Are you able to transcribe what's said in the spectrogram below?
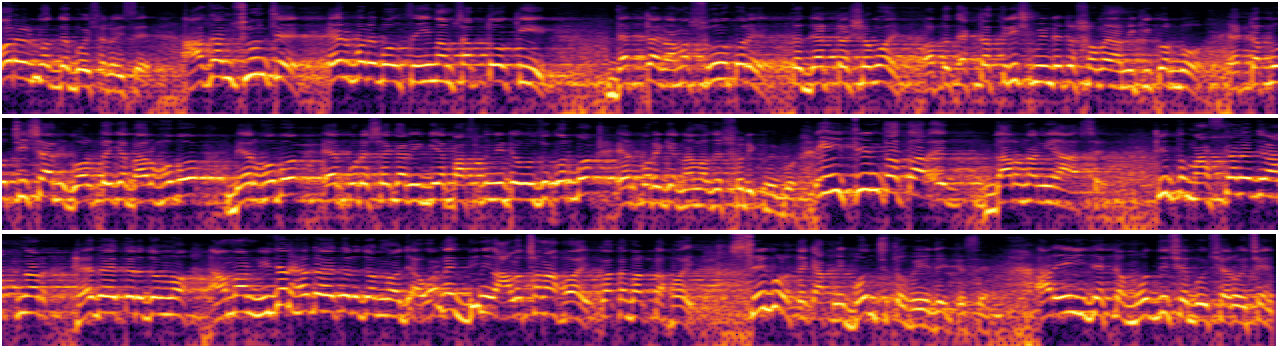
ঘরের মধ্যে বসে রয়েছে আজান শুনছে, এরপরে বলছে, ইমাম সাহেব, তো কি দেড়টায় নামাজ শুরু করে? তো দেড়টার সময়, অর্থাৎ একটা ত্রিশ মিনিটের সময় আমি কি করব? একটা পঁচিশে আমি ঘর থেকে বার হব, বের হব, এরপরে সেখানে গিয়ে পাঁচ মিনিটে উজু করব, এরপরে গিয়ে নামাজে শরিক হইব। এই চিন্তা তার ধারণা নিয়ে আসে। কিন্তু মাঝখানে যে আপনার হেদায়তের জন্য, আমার নিজের হেদায়তের জন্য যে অনেক দিনই আলোচনা হয়, কথাবার্তা হয়, সেগুলো থেকে আপনি বঞ্চিত হয়ে যাইতেছেন। আর এই যে একটা মজলিসে বৈশা রয়েছেন,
